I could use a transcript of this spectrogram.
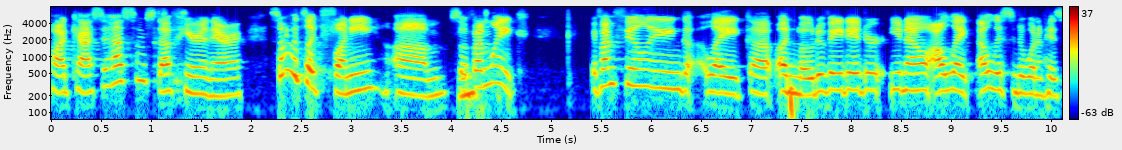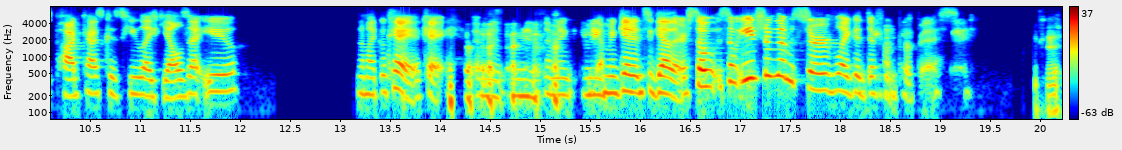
podcast. It has some stuff here and there. Some of it's like funny. Um, so mm-hmm. if I'm like if I'm feeling like uh, unmotivated or you know, I'll like I'll listen to one of his podcasts because he like yells at you. And I'm like, okay, okay, I'm gonna, I'm gonna, I'm gonna, I'm gonna get it together. So, so each of them serve like a different purpose. Okay.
